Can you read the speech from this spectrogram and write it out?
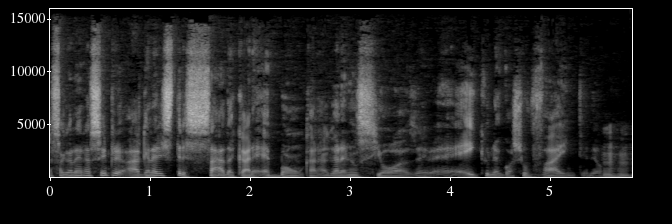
Essa galera sempre. A galera estressada, cara, é bom, cara. A galera ansiosa. É, é aí que o negócio vai, entendeu? Uhum.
